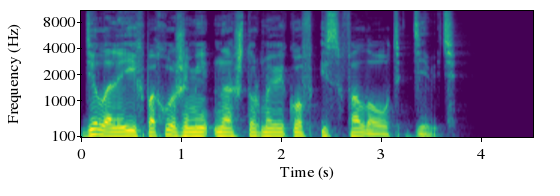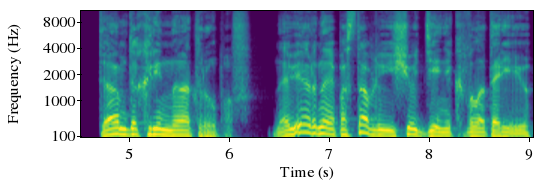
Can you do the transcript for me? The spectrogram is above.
делали их похожими на штурмовиков из Fallout 9. «Там до хрена трупов. Наверное, поставлю еще денег в лотерею.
